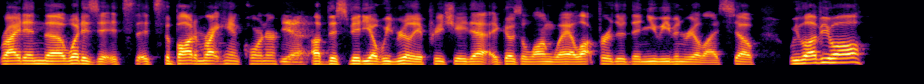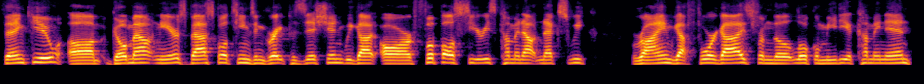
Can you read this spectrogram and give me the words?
right in the what is it? It's it's the bottom right hand corner yeah. of this video. We really appreciate that. It goes a long way, a lot further than you even realize. So we love you all. Thank you. Um, go Mountaineers. Basketball team's in great position. We got our football series coming out next week. Ryan, we got four guys from the local media coming in,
